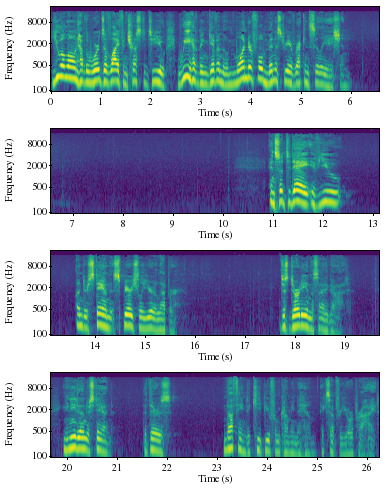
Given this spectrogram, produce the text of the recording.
You alone have the words of life entrusted to you. We have been given the wonderful ministry of reconciliation. And so today, if you understand that spiritually you're a leper, just dirty in the sight of God, you need to understand that there is nothing to keep you from coming to Him except for your pride.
